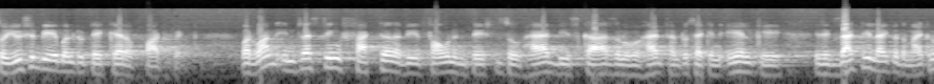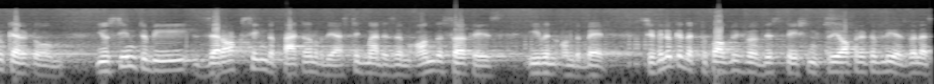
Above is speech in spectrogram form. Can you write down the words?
So you should be able to take care of part of it. But one interesting factor that we found in patients who've had these scars and who had femtosecond ALK is exactly like with the microkeratome, you seem to be xeroxing the pattern of the astigmatism on the surface, even on the bed. So if you look at the topography of this patient preoperatively as well as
